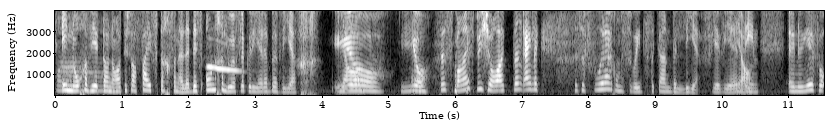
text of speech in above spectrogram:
Wow. En nog 'n week daarna, toe daar 50 van hulle. Dis ongelooflik hoe die Here beweeg. Ja. Ja. Ja. Dis baie spesiaal. Ek dink eintlik dis 'n voorreg om so iets te kan beleef, jy weet. Ja. En en hoe jy vir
